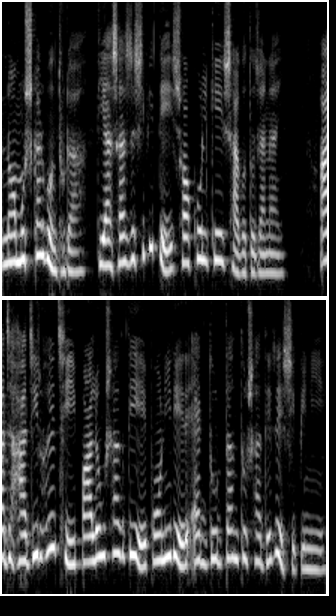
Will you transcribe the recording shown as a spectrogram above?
নমস্কার বন্ধুরা, তিয়াশাস রেসিপিতে সকলকে স্বাগত জানাই। আজ হাজির হয়েছি পালং শাক দিয়ে পনিরের এক দুর্দান্ত স্বাদের রেসিপি নিয়ে।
